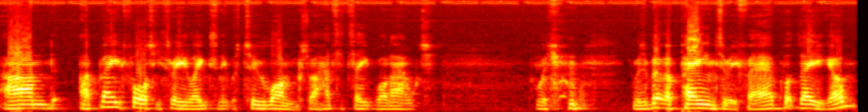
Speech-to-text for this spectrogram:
And I've made 43 links and it was too long, so I had to take one out, which was a bit of a pain to be fair, but there you go.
